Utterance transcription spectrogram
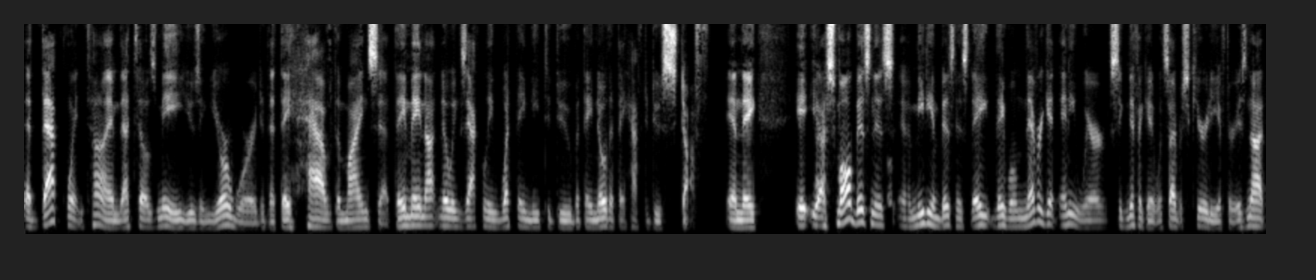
at that point in time, that tells me, using your word, that they have the mindset. They may not know exactly what they need to do, but they know that they have to do stuff. And they, it, a small business, a medium business, they they will never get anywhere significant with cybersecurity if there is not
